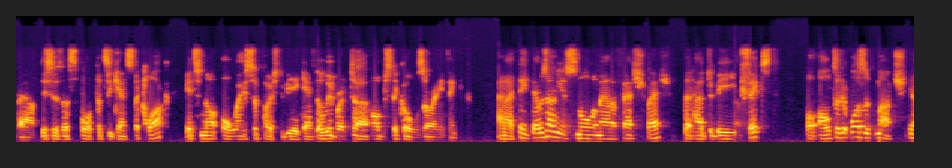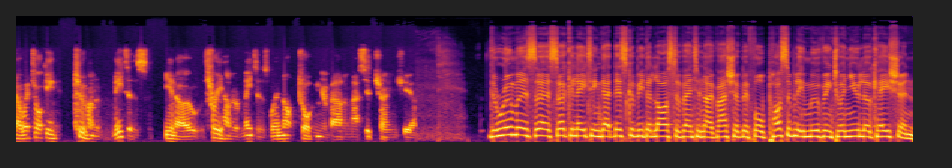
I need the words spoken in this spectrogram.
about. This is a sport that's against the clock. It's not always supposed to be against deliberate uh, obstacles or anything. And I think there was only a small amount of fesh fesh that had to be fixed or altered. It wasn't much. You know, we're talking 200 meters, you know, 300 meters. We're not talking about a massive change here the rumors circulating that this could be the last event in Naivasha before possibly moving to a new location.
